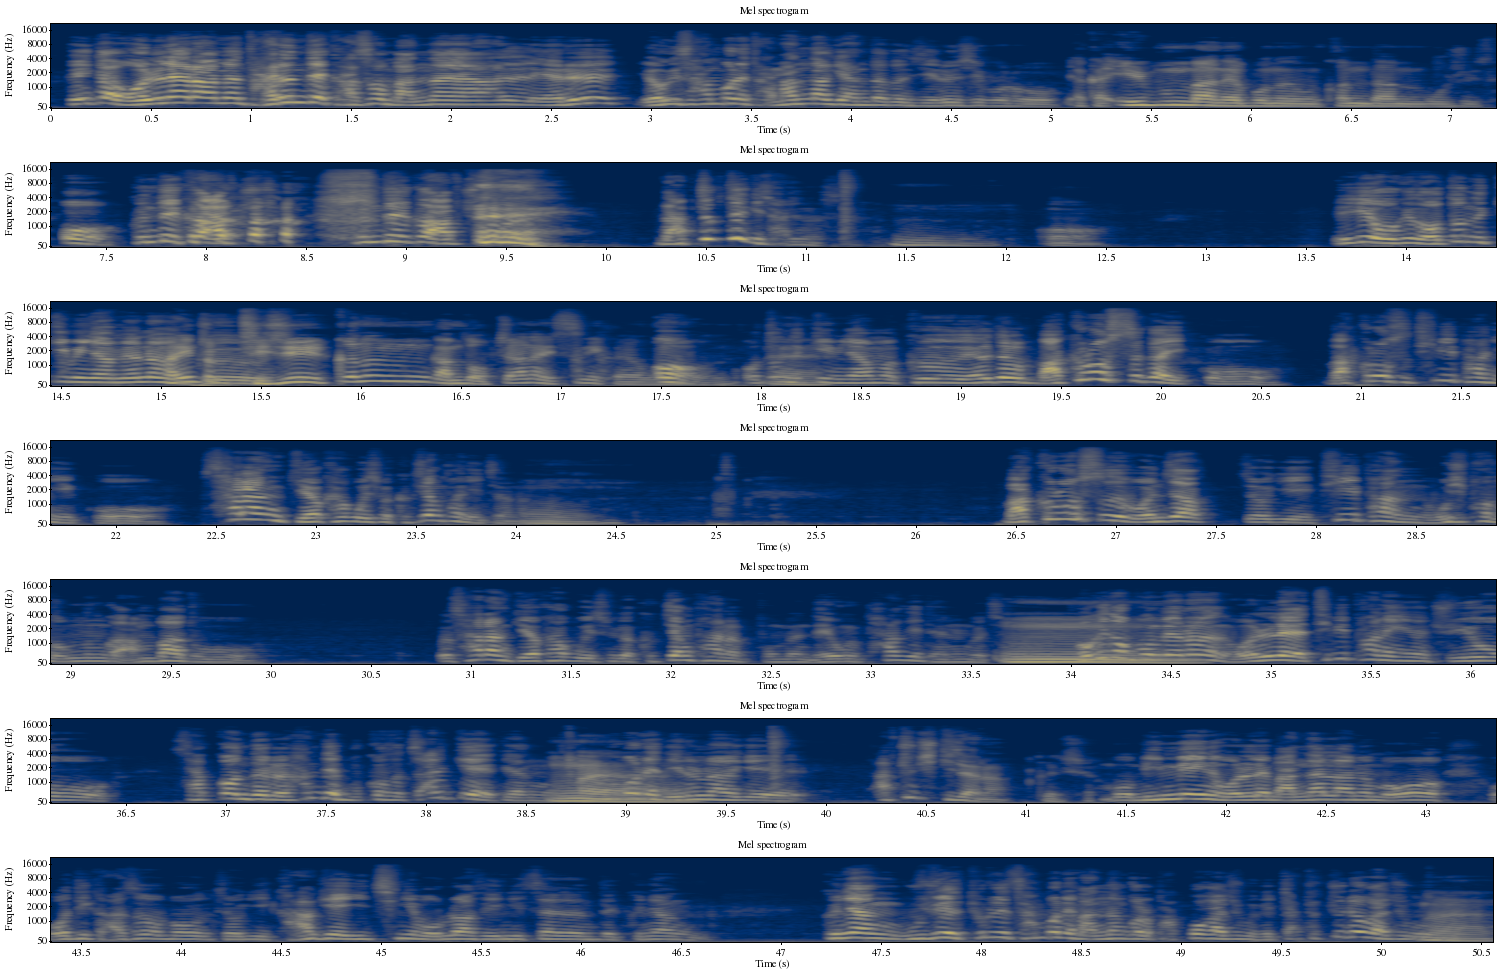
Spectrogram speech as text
그러니까 원래라면 다른 데 가서 만나야 할 애를 여기서 한 번에 다 만나게 한다든지 이런 식으로. 약간 1분 만에 보는 건담 우주세. 어 근데 그 압축 근데 그 압축을 납득되게 잘 해놨어. 음. 어. 이게 여기서 어떤 느낌이냐면은 하긴 좀 그- 지질 끄는 감도 없지 않아 있으니까요. 어 원본. 어떤 네. 느낌이냐면 그 예를 들어 마크로스가 있고 마크로스 TV판이 있고 사랑 기억하고 있으면 극장판이 있잖아. 음. 마크로스 원작 저기 TV판 50판 넘는 거 안 봐도 그 사랑 기억하고 있으니까 극장판을 보면 내용을 파악이 되는 거지. 음. 거기도 보면은 원래 TV판에 있는 주요 사건들을 한데 묶어서 짧게 그냥 네. 한 번에 일어나게 압축시키잖아. 그렇죠. 뭐 민메이는 원래 만나려면 뭐 어디 가서 뭐 저기 가게 2층에 올라와서 일 있어야 되는데 그냥 그냥 우주에서 표류해서 한 번에 만난 걸로 바꿔가지고 이게 짝짝 줄여가지고 네.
